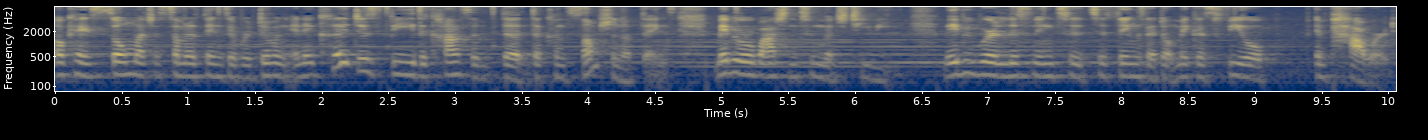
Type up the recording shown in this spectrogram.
Okay so much of some of the things that we're doing and it could just be the concept the, the consumption of things. Maybe we're watching too much tv maybe we're listening to, to things that don't make us feel empowered.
